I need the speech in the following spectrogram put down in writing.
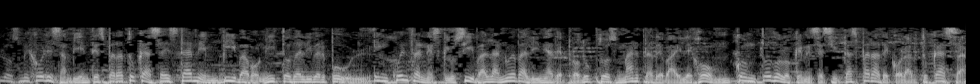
Los mejores ambientes para tu casa están en Viva Bonito de Liverpool. Encuentra en exclusiva la nueva línea de productos Marta de Baile Home con todo lo que necesitas para decorar tu casa.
